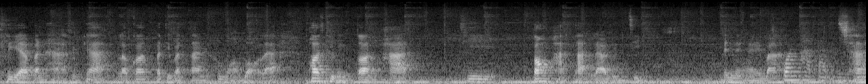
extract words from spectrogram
เคลียร์ปัญหาทุกอย่างแล้วก็ปฏิบัติตามที่คุณหมอบอกแล้ว พอถึงตอนพาร์ทที่ต้องผ่าตัดแล้วจริงๆ เป็นยังไงบ้างวันผ่าตัดใช่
